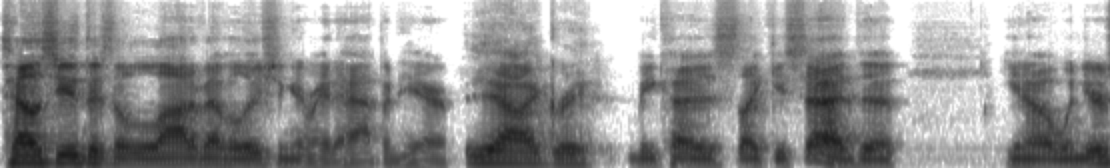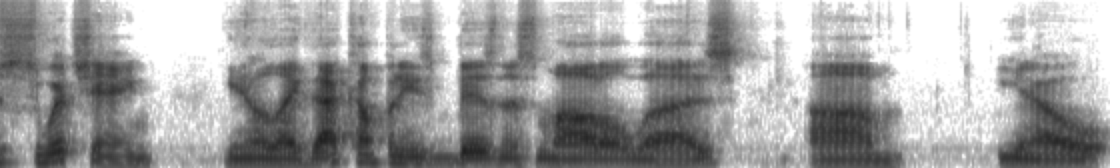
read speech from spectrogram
Tells you there's a lot of evolution getting ready to happen here. Yeah, I agree. Because, like you said, the you know when you're switching you know like that company's business model was um you know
